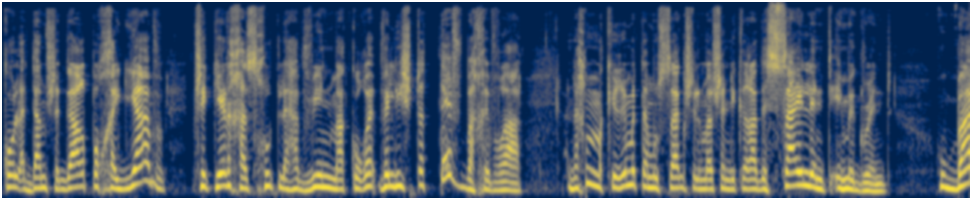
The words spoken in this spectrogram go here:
כל אדם שגר פה, חייב שתהיה לך זכות להבין מה קורה ולהשתתף בחברה. אנחנו מכירים את המושג של מה שנקרא The Silent Immigrant. הוא בא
